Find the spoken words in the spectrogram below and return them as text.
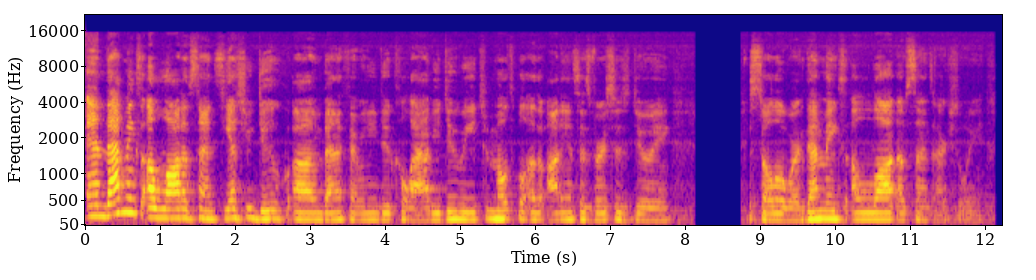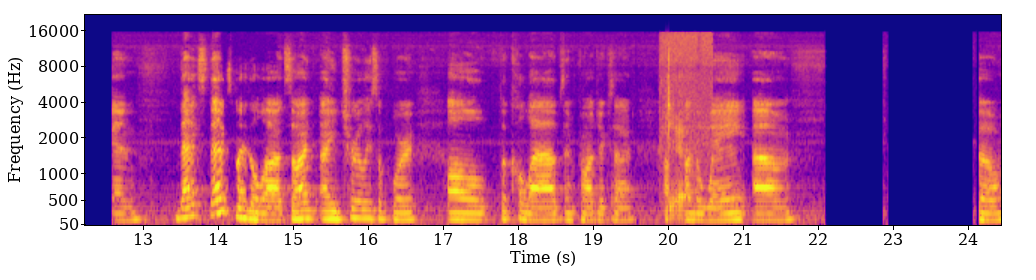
And that makes a lot of sense. Yes, you do um, benefit when you do collab. You do reach multiple other audiences versus doing solo work. That makes a lot of sense, actually. And that ex- that explains a lot. So I I truly support all the collabs and projects that are yeah. on the way. Um, so,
